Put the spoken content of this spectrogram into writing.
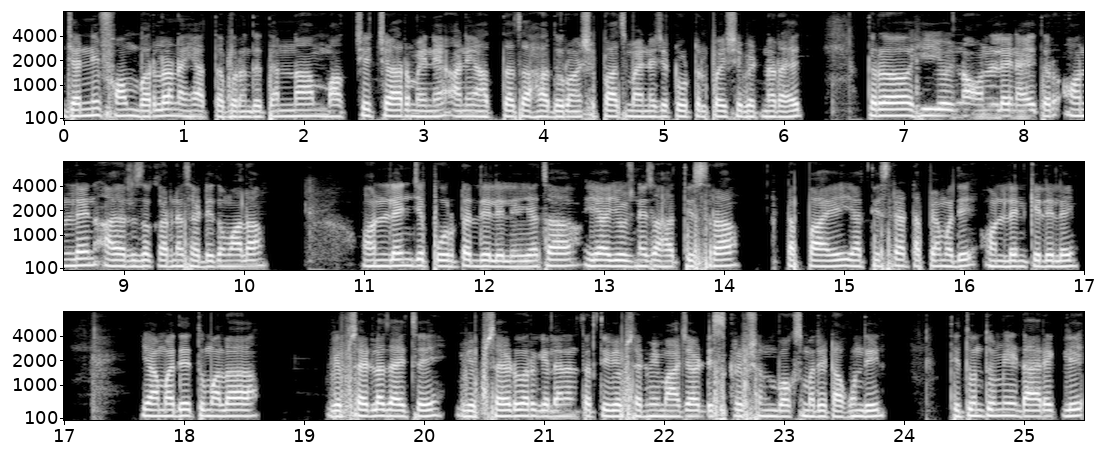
ज्यांनी फॉर्म भरला नाही आत्तापर्यंत त्यांना मागचे चार महिने आणि आत्ताचा हा धोरण असे पाच महिन्याचे टोटल पैसे भेटणार आहेत. तर ही योजना ऑनलाईन आहे. तर ऑनलाईन अर्ज करण्यासाठी तुम्हाला ऑनलाईन जे पोर्टल दिलेले आहे याचा या योजनेचा हा तिसरा टप्पा आहे. या तिसऱ्या टप्प्यामध्ये ऑनलाईन केलेलं आहे. यामध्ये तुम्हाला वेबसाईटला जायचं आहे. वेबसाईटवर गेल्यानंतर ती वेबसाईट मी माझ्या डिस्क्रिप्शन बॉक्समध्ये टाकून देईल. तिथून तुम्ही डायरेक्टली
